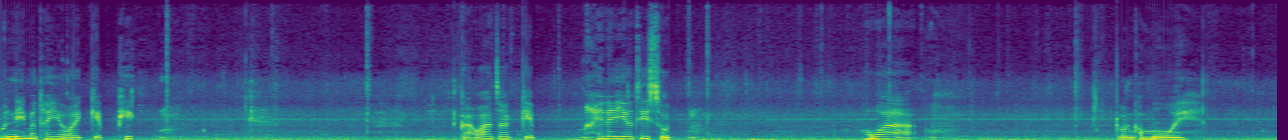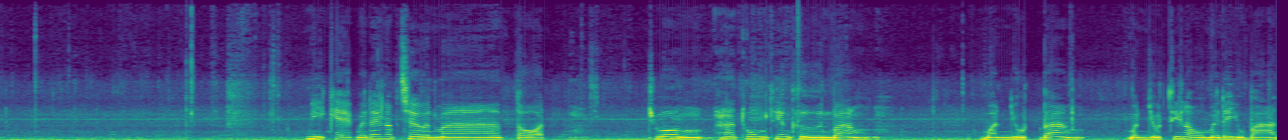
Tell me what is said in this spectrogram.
วันนี้มาทยอยเก็บพริก กะว่าจะเก็บให้ได้เยอะที่สุด เพราะว่า โดนขโมย มีแขกไม่ได้รับเชิญมาตอด ช่วงห้าทุ่มเที่ยงคืนบ้าง วันหยุดบ้าง วันหยุดที่เราไม่ได้อยู่บ้าน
